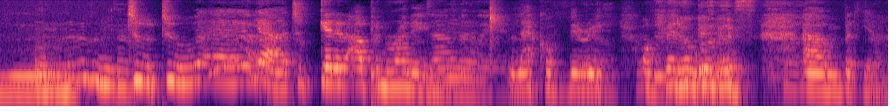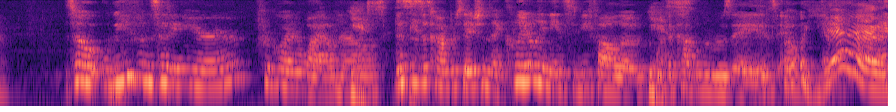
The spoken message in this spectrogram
to to uh, yeah. to get it up and running. Definitely. lack of very of better words. Um, but yeah. So we've been sitting here for quite a while now. Yes, This is a conversation that clearly needs to be followed with a couple of rosés. And, Oh, yes!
